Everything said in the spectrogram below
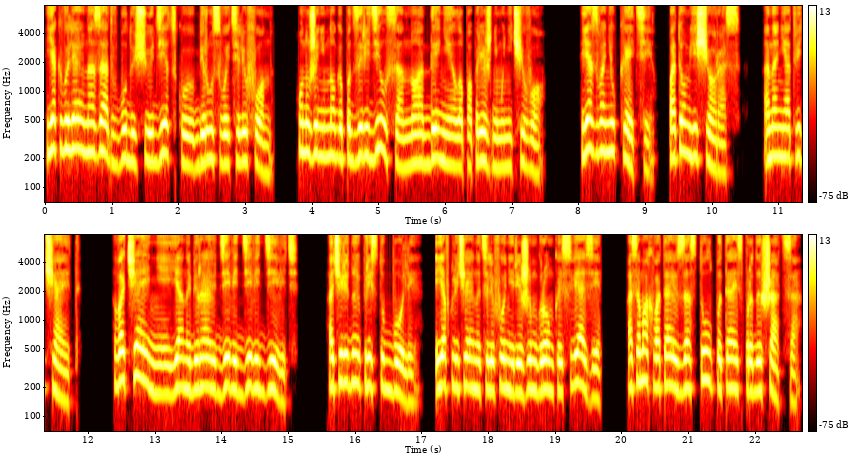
Я ковыляю назад в будущую детскую, беру свой телефон. Он уже немного подзарядился, но от Дэниела по-прежнему ничего. Я звоню Кэти, потом еще раз. Она не отвечает. В отчаянии я набираю 999. Очередной приступ боли. Я включаю на телефоне режим громкой связи, а сама хватаюсь за стул, пытаясь продышаться.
